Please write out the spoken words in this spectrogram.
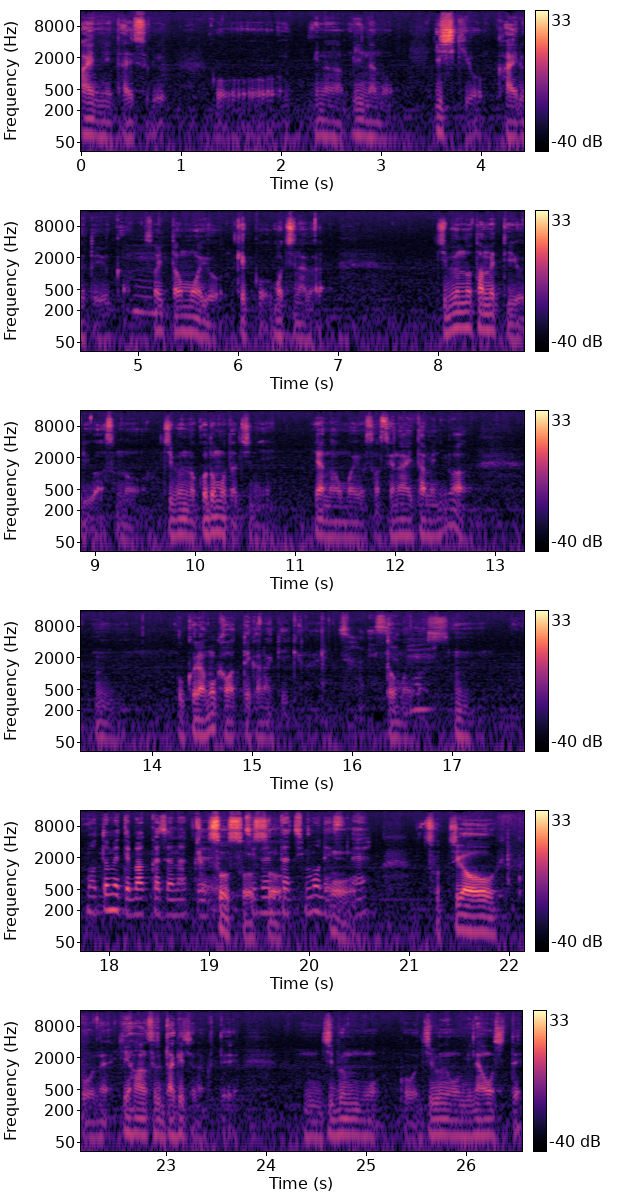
アイヌに対するこうみんなみんなの意識を変えるというか、うん、そういった思いを結構持ちながら自分のためっていうよりはその自分の子供たちに嫌な思いをさせないためには、うん、僕らも変わっていかなきゃいけない、と思います。うん、求めてばっかじゃなくそうそう自分たちもですね。そっち側をこうね批判するだけじゃなくて、うん、自分もこう自分を見直して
